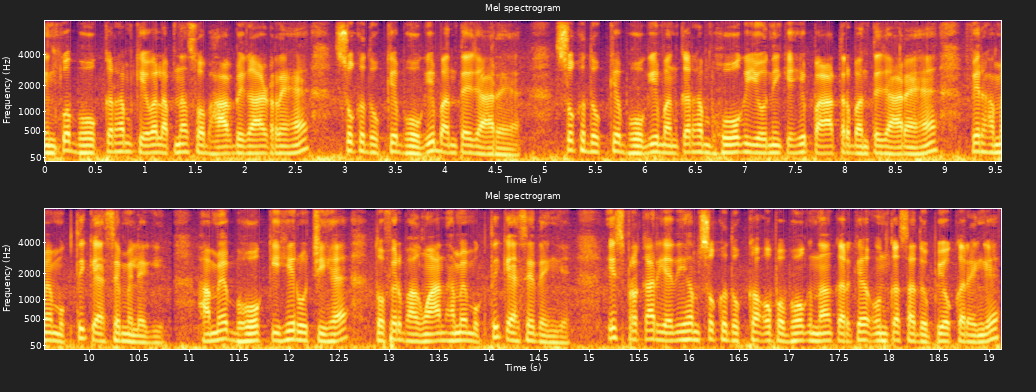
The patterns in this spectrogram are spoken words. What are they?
इनको भोग कर हम केवल अपना स्वभाव बिगाड़ रहे हैं, सुख दुख के भोगी बनते जा रहे हैं। सुख दुख के भोगी बनकर हम हम भोग योनि के ही पात्र बनते जा रहे हैं, फिर हमें मुक्ति कैसे मिलेगी? हमें भोग की ही रुचि है तो फिर भगवान हमें मुक्ति कैसे देंगे? इस प्रकार यदि हम सुख दुख का उपभोग न करके उनका सदुपयोग करेंगे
